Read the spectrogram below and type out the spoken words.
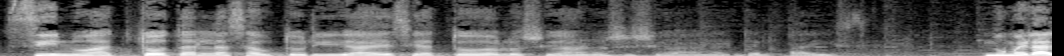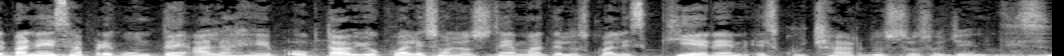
sino a todas las autoridades y a todos los ciudadanos y ciudadanas del país. Numeral Vanessa pregunte a la JEP. Octavio, ¿cuáles son los temas de los cuales quieren escuchar nuestros oyentes?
